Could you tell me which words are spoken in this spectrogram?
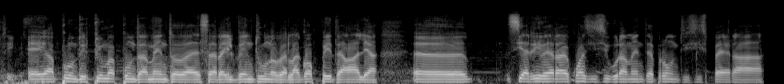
Sì, e appunto il primo appuntamento eh, sarà il 21 per la Coppa Italia. Eh, si arriverà quasi sicuramente pronti, si spera,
